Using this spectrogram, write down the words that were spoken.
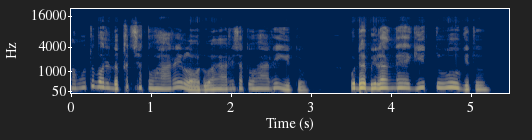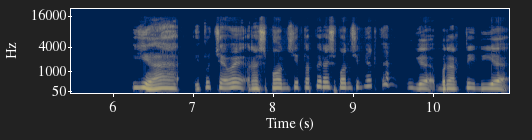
kamu tuh baru deket satu hari loh dua hari satu hari gitu. Udah bilang kayak gitu gitu. Iya itu cewek responsif tapi responsifnya kan nggak berarti dia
